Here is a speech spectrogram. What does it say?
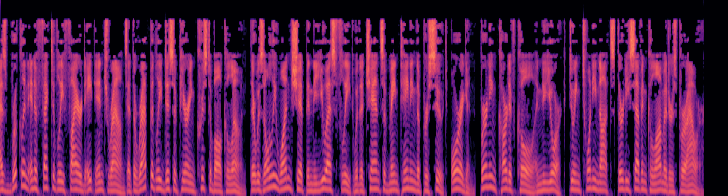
As Brooklyn ineffectively fired 8-inch rounds at the rapidly disappearing Cristobal Colón, there was only one ship in the U.S. fleet with a chance of maintaining the pursuit, Oregon, burning Cardiff Coal and New York, doing 20 knots 37 km per hour.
